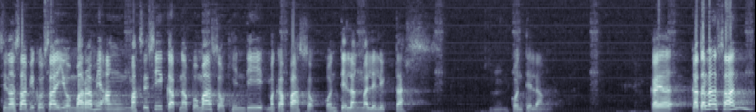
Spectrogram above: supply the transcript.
sinasabi ko sa iyo, marami ang magsisikap na pumasok, hindi makapasok. Konti lang maliligtas. Hmm, Konti lang. Kaya kadalasan,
